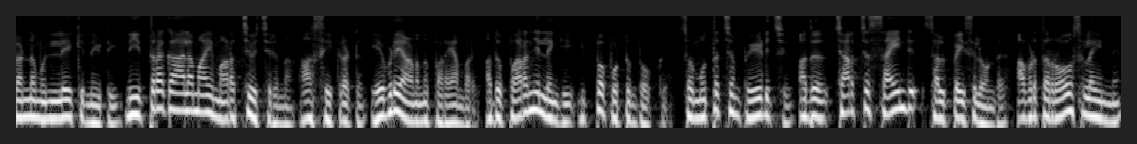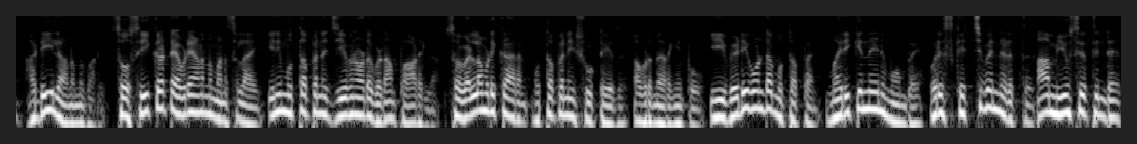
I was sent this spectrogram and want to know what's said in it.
ഗണ്ണ് മുന്നിലേക്ക് നീട്ടി നീ ഇത്ര കാലമായി മറച്ചു വെച്ചിരുന്ന ആ സീക്രട്ട് എവിടെയാണെന്ന് പറയാൻ പറയും. അത് പറഞ്ഞില്ലെങ്കിൽ ഇപ്പൊ പൊട്ടും തോക്ക്. സോ മുത്തച്ഛൻ പേടിച്ച് അത് ചർച്ച് സൈന്റ് സൾപ്പേസിലുണ്ട് അവിടുത്തെ റോസ് ലൈനിന് അടിയിലാണെന്ന് പറയും. സോ സീക്രട്ട് എവിടെയാണെന്ന് മനസ്സിലായി. ഇനി മുത്തപ്പനെ ജീവനോടെ വിടാൻ പാടില്ല. സോ വെള്ളമുടിക്കാരൻ മുത്തപ്പനെ ഷൂട്ട് ചെയ്ത് അവിടുന്ന് ഇറങ്ങിപ്പോവും ഈ വെടികൊണ്ട മുത്തപ്പൻ മരിക്കുന്നതിന് മുമ്പേ ഒരു സ്കെച്ച് പെൻ എടുത്ത് ആ മ്യൂസിയത്തിന്റെ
